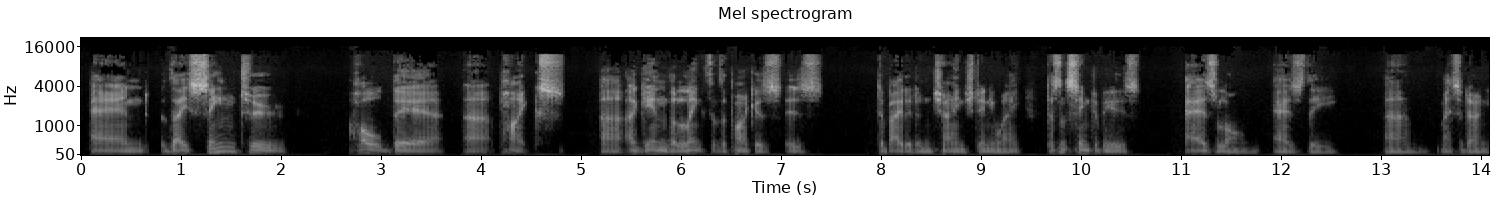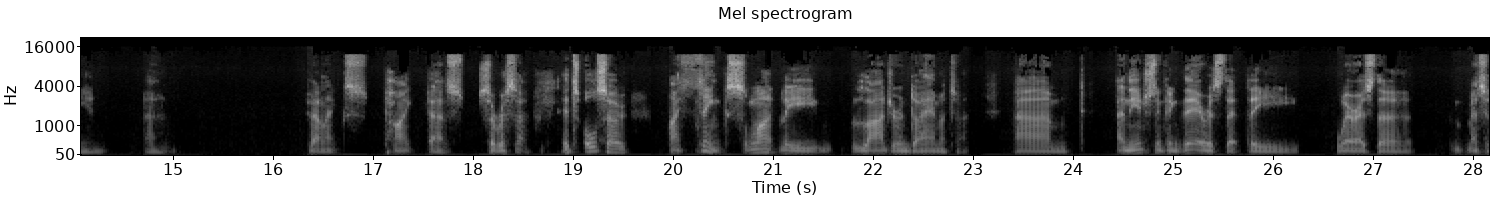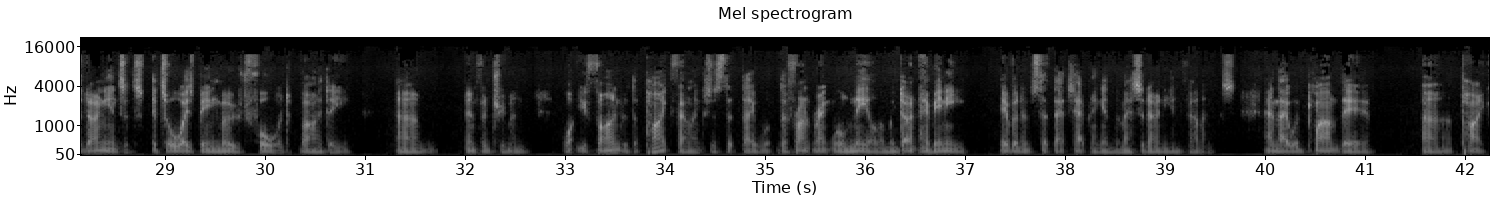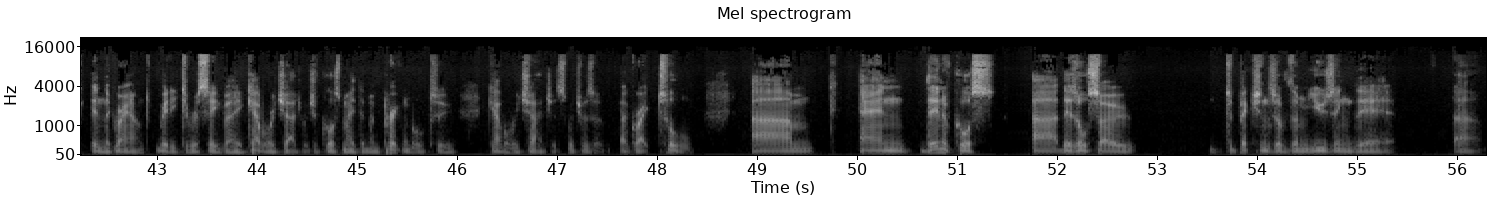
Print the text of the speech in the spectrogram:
and they seem to hold their uh, pikes. Uh, again, the length of the pike is is debated and changed anyway. Doesn't seem to be as as long as the um, Macedonian uh, phalanx pike, uh, sarissa. It's also, I think, slightly larger in diameter. Um, and the interesting thing there is that the, whereas the Macedonians, it's, it's always being moved forward by the, um, infantrymen. What you find with the pike phalanx is that they the front rank will kneel and we don't have any evidence that that's happening in the Macedonian phalanx. And they would plant their, uh, pike in the ground, ready to receive a cavalry charge, which of course made them impregnable to cavalry charges, which was a, a great tool. Um, and then of course, uh, there's also depictions of them using their uh,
